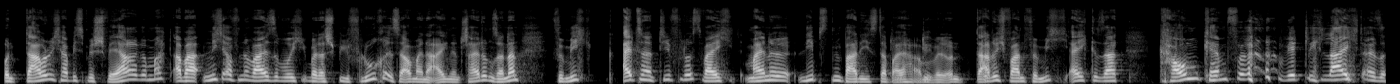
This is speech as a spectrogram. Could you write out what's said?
Und dadurch habe ich es mir schwerer gemacht, aber nicht auf eine Weise, wo ich über das Spiel fluche, ist ja auch meine eigene Entscheidung, sondern für mich alternativlos, weil ich meine liebsten Buddies dabei haben will. Und dadurch waren für mich ehrlich gesagt kaum Kämpfe wirklich leicht. Also,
